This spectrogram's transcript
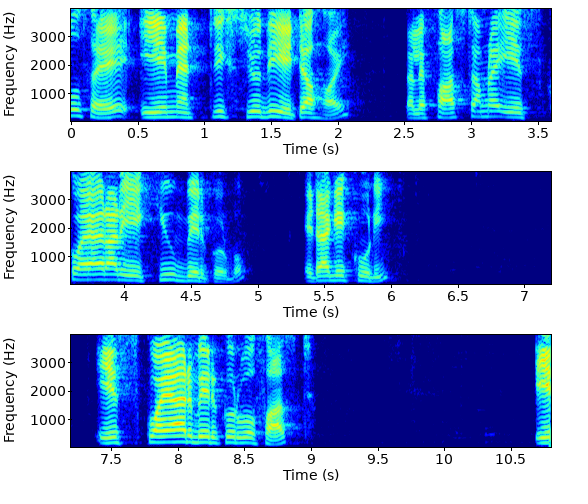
বলছে এ ম্যাট্রিক্স যদি এটা হয়, তাহলে ফার্স্ট আমরা এ স্কোয়ার আর এ কিউব বের করব। এটা আগে করি। এ স্কোয়ার বের করব ফার্স্ট এ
